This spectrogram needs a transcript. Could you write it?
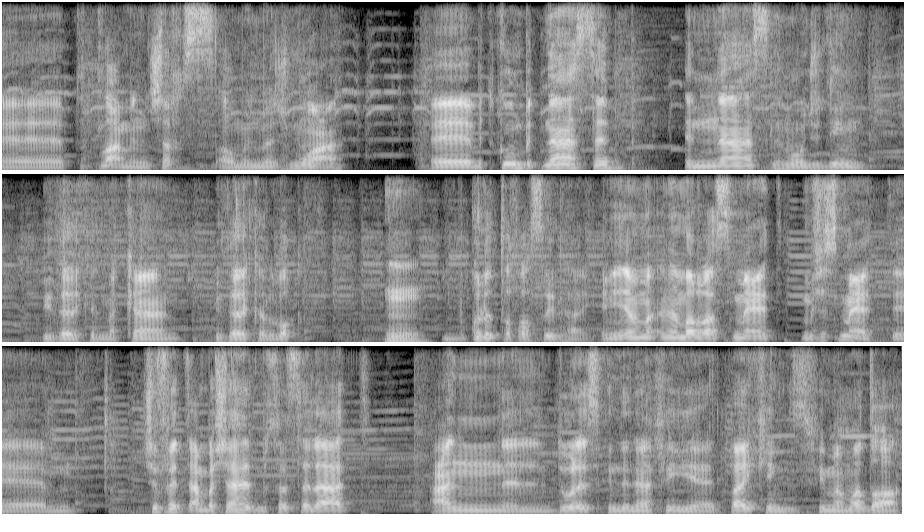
آه، بتطلع من شخص أو من مجموعة بتكون بتناسب الناس الموجودين في ذلك المكان في ذلك الوقت. بكل التفاصيل هاي. يعني أنا مرة سمعت مش سمعت شفت عم بشاهد مسلسلات عن الدول الإسكندنافية الفايكنجز فيما مضى.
